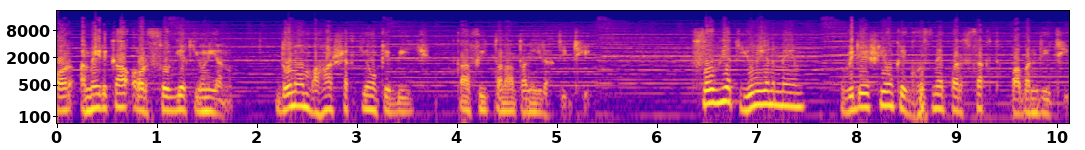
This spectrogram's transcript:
और अमेरिका और सोवियत यूनियन दोनों महाशक्तियों के बीच काफ़ी तनातनी रहती थी। सोवियत यूनियन में विदेशियों के घुसने पर सख्त पाबंदी थी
